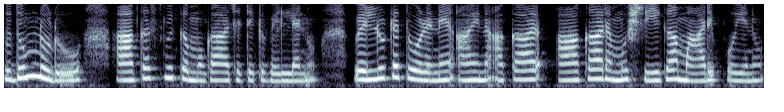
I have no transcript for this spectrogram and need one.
సుధుమ్నుడు ఆకస్మికముగా అచటికి వెళ్ళెను. వెళ్ళుటతోడనే ఆయన ఆకార ఆకారము స్త్రీగా మారిపోయెను.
